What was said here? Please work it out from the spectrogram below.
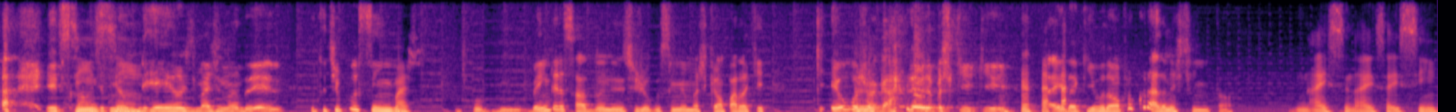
e tu sim, tipo, sim. meu Deus, imaginando ele. Eu tô tipo assim, mas, tipo, bem interessado nesse jogo assim mesmo. Acho que é uma parada que, que eu vou jogar né? depois que, que sair daqui vou dar uma procurada no Steam então. Nice, nice, aí sim.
